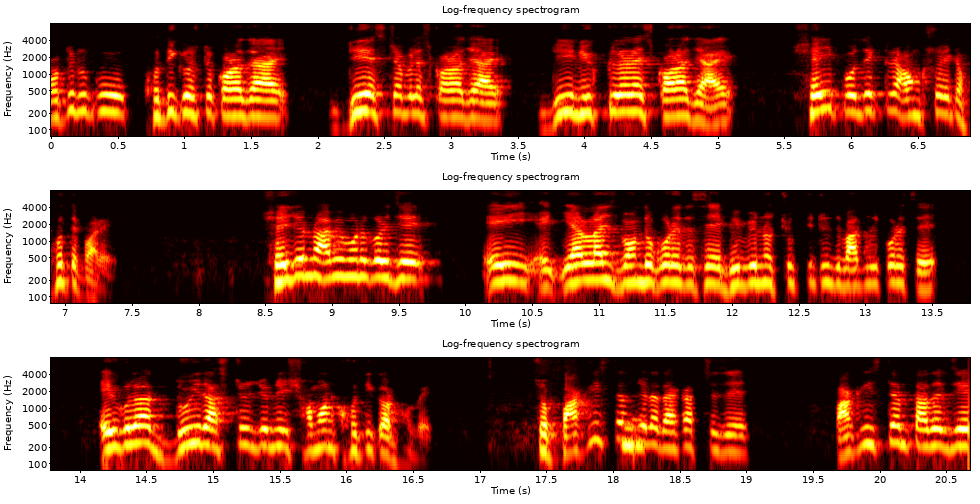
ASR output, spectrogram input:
কতটুকু ক্ষতিগ্রস্ত করা যায় ডিএস্টাবলিশ করা যায় ডি নিউক্লিয়ারাইজ করা যায় সেই প্রজেক্টের অংশ এটা হতে পারে। সেই জন্য আমি মনে করি যে এই এয়ারলাইন্স বন্ধ করে দিয়েছে বিভিন্ন চুক্তি টুক্তি বাতিল করেছে এইগুলা দুই রাষ্ট্রের জন্য সমান ক্ষতিকর হবে। সো পাকিস্তান যেটা দেখাচ্ছে যে পাকিস্তান তাদের যে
